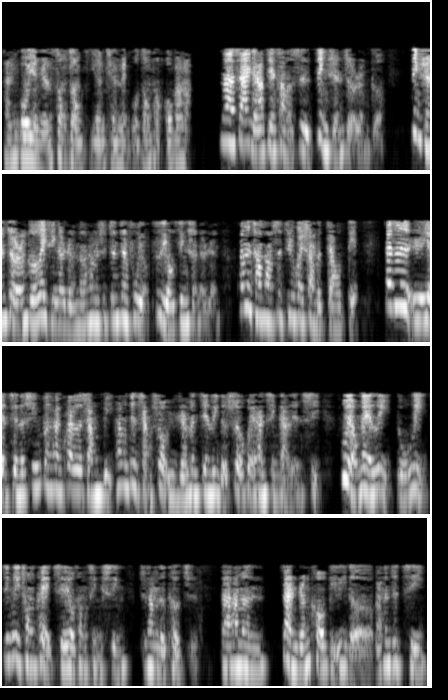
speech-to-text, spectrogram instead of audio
韩国演员宋仲基跟前美国总统奥巴马。那下一个要介绍的是竞选者人格。竞选者人格类型的人呢，他们是真正富有自由精神的人，他们常常是聚会上的焦点。但是与眼前的兴奋和快乐相比，他们更享受与人们建立的社会和情感联系。富有魅力、独立、精力充沛且有同情心是他们的特质。那他们占人口比例的百分之七，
